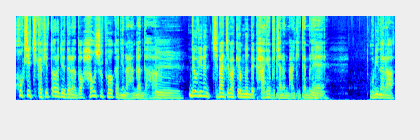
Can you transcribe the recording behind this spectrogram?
혹시 집값이 떨어지더라도 하우스 푸어까지는 안 간다. 음. 근데 우리는 집한 집밖에 없는데 가계 부채는 많기 때문에 네. 우리나라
